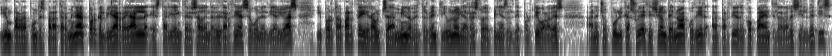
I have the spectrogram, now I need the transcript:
Y un par de apuntes para terminar, porque el Villarreal estaría interesado en David García, según el diario AS, y por otra parte, Iraucha 1921 y el resto de peñas del Deportivo Alavés han hecho pública su decisión de no acudir al partido de Copa entre el Alavés y el Betis,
